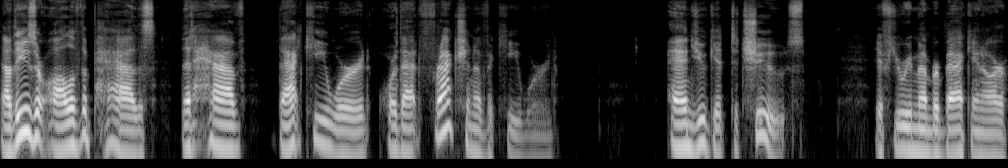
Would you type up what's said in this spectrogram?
Now these are all of the paths that have that keyword or that fraction of a keyword and you get to choose. If you remember back in our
